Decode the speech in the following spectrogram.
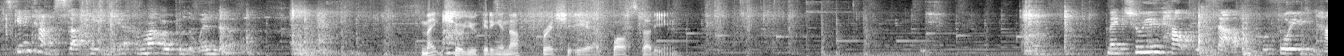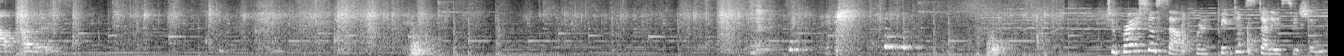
It's getting kind of stuffy in here. I might open the window. Make sure you're getting enough fresh air while studying. Make sure you help yourself before you can help others. To brace yourself for an effective study session,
